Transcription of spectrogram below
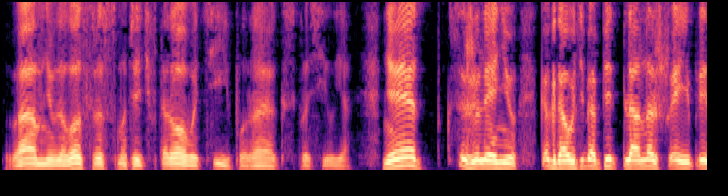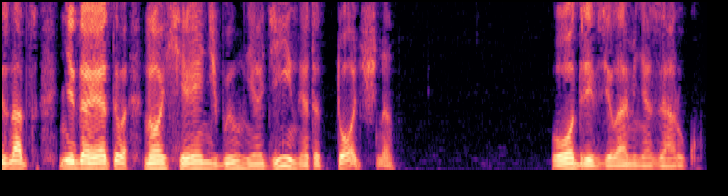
— Вам не удалось рассмотреть второго типа, Рэг? — спросил я. — Нет, к сожалению, когда у тебя петля на шее, признаться, не до этого. Но Хенч был не один, это точно. Одри взяла меня за руку.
